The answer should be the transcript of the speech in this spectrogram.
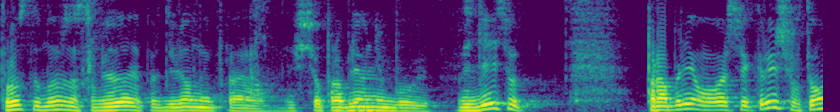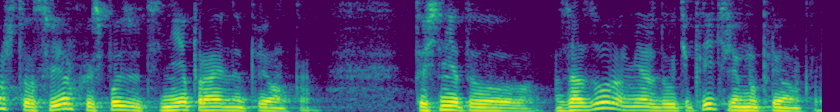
Просто нужно соблюдать определенные правила, и все, проблем не будет. Здесь вот проблема вашей крыши в том, что сверху используется неправильная пленка. То есть нету зазора между утеплителем и пленкой.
